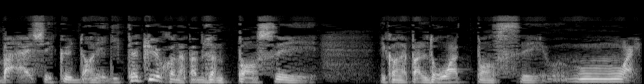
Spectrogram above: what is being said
Bah, c'est que dans les dictatures qu'on n'a pas besoin de penser et qu'on n'a pas le droit de penser. Ouais.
